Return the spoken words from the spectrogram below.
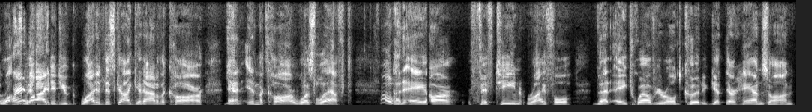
wh- why did you? Why did this guy get out of the car and in the car was left oh, an AR-15 rifle that a 12-year-old could get their hands on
